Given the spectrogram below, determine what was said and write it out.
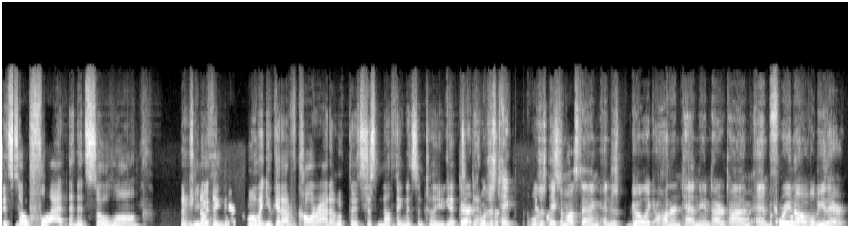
It's so flat and it's so long. There's You get- nothing there. The moment you get out of Colorado, there's just nothingness until you get Derek, to we'll just take we'll just take the Mustang and just go like 110 the entire time, and before you know it, we'll be there.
